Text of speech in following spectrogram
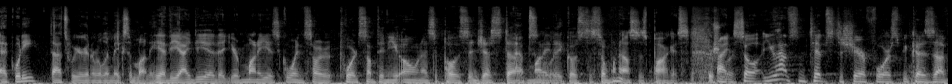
equity, that's where you're going to really make some money. Yeah, the idea that your money is going towards something you own as opposed to just uh, money that goes to someone else's pockets. For sure. so you have some tips to share for us because uh,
